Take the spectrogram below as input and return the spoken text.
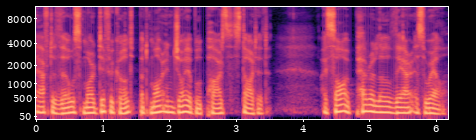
after those more difficult but more enjoyable parts started. I saw a parallel there as well.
